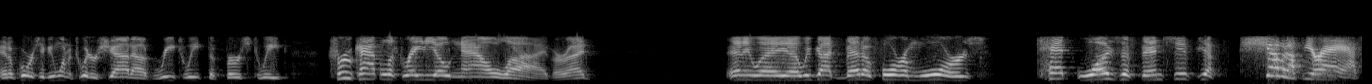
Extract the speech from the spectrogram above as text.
And of course, if you want a Twitter shout out, retweet the first tweet. True Capitalist Radio now live, all right? Anyway, uh, we've got Veta Forum Wars. Ket was offensive. Yeah, shove it up your ass.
